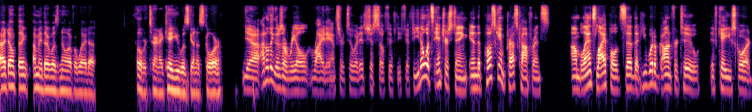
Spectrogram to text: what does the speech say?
i don't think i mean there was no other way to overturn it ku was going to score Yeah, I don't think there's a real right answer to it. It's just so 50 50. You know what's interesting? In the post game press conference, um, Lance Leipold said that he would have gone for two if KU scored,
